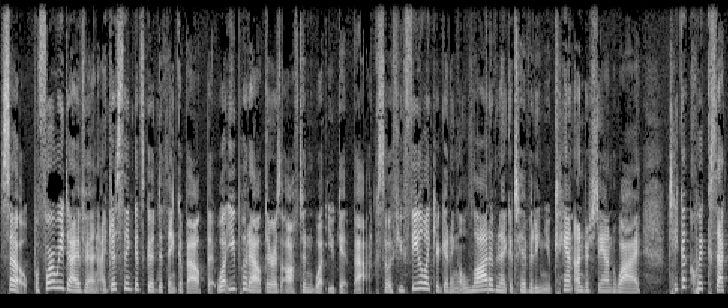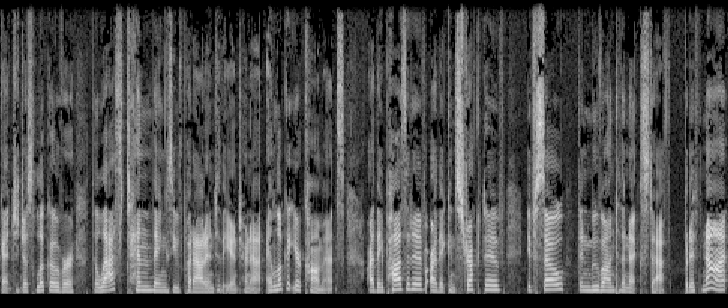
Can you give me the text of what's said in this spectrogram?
So, before we dive in, I just think it's good to think about that what you put out there is often what you get back. So, if you feel like you're getting a lot of negativity and you can't understand why, take a quick second to just look over the last 10 things you've put out into the internet and look at your comments. Are they positive? Are they constructive? If so, then move on to the next step. But if not,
